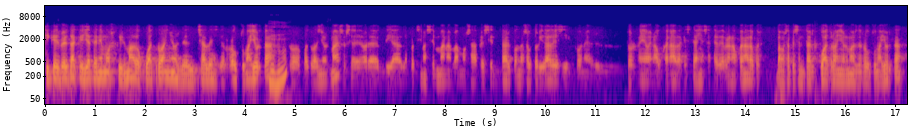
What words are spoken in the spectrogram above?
Sí que es verdad que ya tenemos firmado cuatro años del Challenge del Road to Mallorca, otros cuatro años más, o sea, ahora el día, la próxima semana vamos a presentar con las autoridades y con el torneo en Aucanada, que este año se celebra en Aucanada, pues vamos a presentar cuatro años más de Road to Mallorca.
